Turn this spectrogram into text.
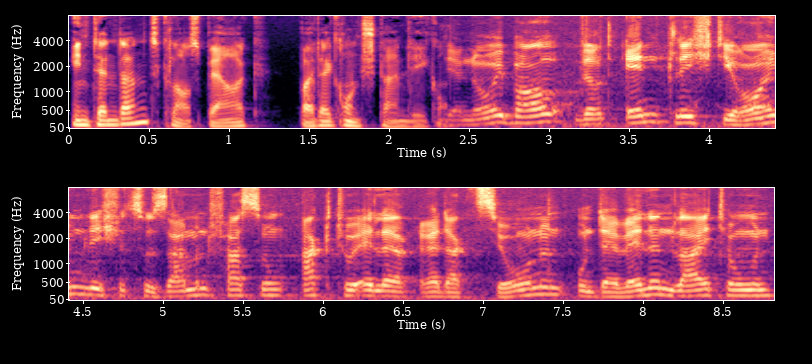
Intendant Klaus Berg bei der Grundsteinlegung. Der Neubau wird endlich die räumliche Zusammenfassung aktueller Redaktionen und der Wellenleitungen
